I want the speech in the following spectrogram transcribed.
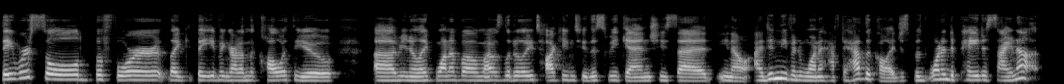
they were sold before like they even got on the call with you. Um, you know like one of them i was literally talking to this weekend she said you know i didn't even want to have to have the call i just wanted to pay to sign up.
